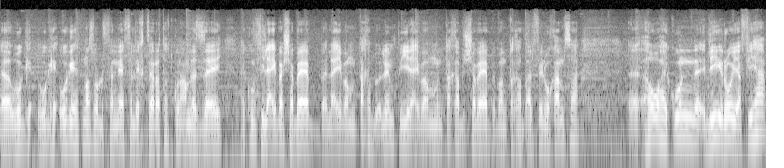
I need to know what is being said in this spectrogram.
آه، وجه وجه وجهة نظره الفنية في الاختيارات هتكون عاملة إزاي. هيكون في لعيبة شباب لعيبة منتخب الأولمبي لعيبة منتخب الشباب منتخب 2005 آه، هو هيكون ليه رؤية فيها.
